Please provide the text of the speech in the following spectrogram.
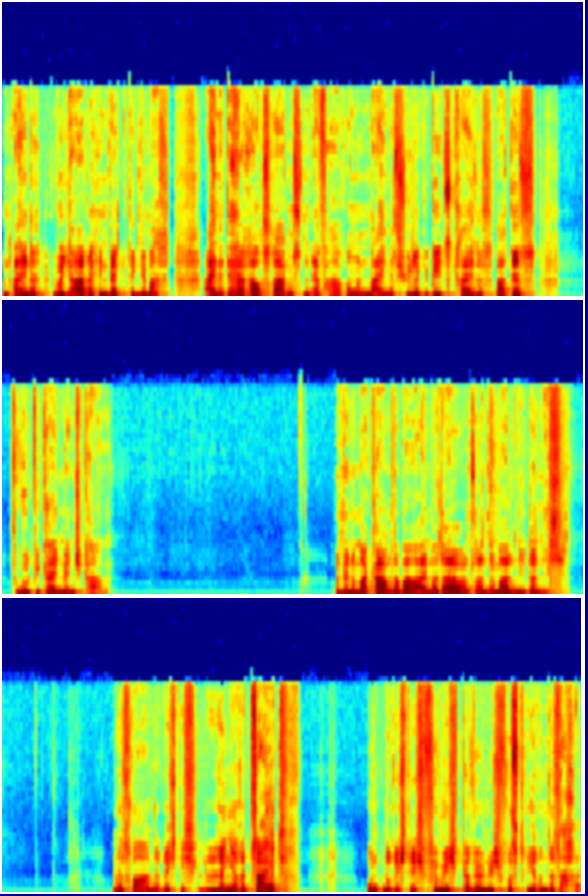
und eine über Jahre hinweg den gemacht. Eine der herausragendsten Erfahrungen meines Schülergebetskreises war das, so gut wie kein Mensch kam. Und wenn er mal kam, da war er einmal da und das andere Mal nieder nicht. Und es war eine richtig längere Zeit und eine richtig für mich persönlich frustrierende Sache.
